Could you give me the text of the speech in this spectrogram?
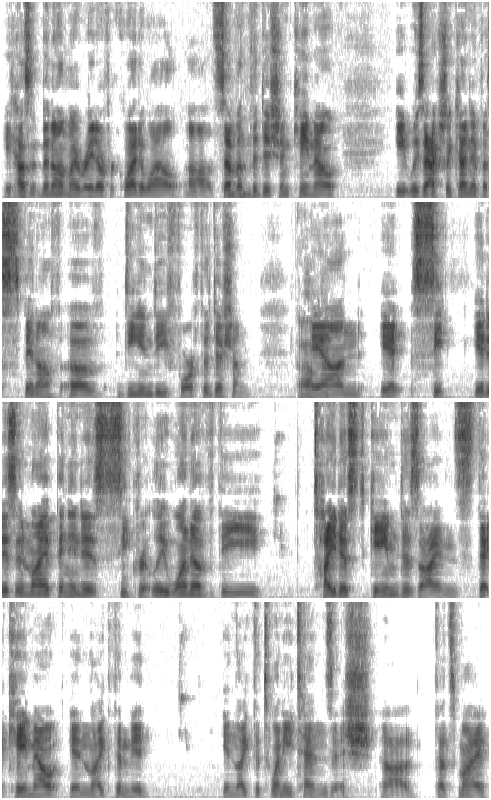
it hasn't been on my radar for quite a while. Uh, 7th mm-hmm. edition came out. It was actually kind of a spin-off of D and D fourth edition Oh, and it it is, in my opinion, is secretly one of the tightest game designs that came out in like the mid in like the 2010s ish. Uh, that's my.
